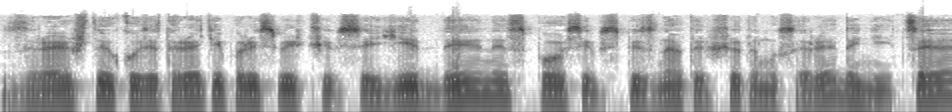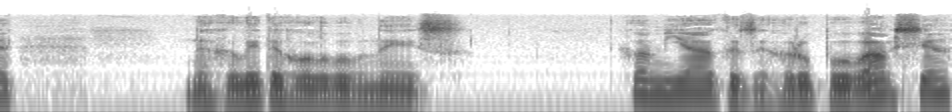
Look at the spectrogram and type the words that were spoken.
Зрештою, Кузя третій пересвідчився, єдиний спосіб спізнати, що там усередині, це нахилити голову вниз. Хом'як згрупувався,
